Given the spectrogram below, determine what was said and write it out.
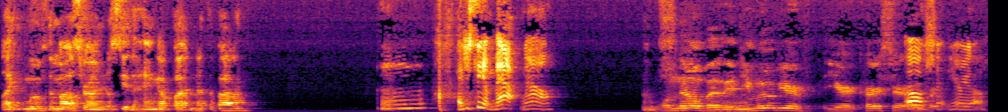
Like move the mouse around, you'll see the hang up button at the bottom. Uh, I just see a map now. Well, no, but if you move your your cursor Oh over shit! Here we go.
